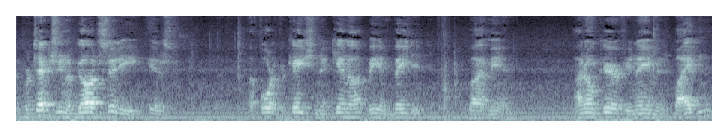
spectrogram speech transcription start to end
the protection of God's city is a fortification that cannot be invaded by men. I don't care if your name is Biden.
